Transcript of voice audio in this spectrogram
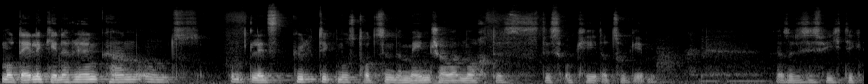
Modelle generieren kann und, und letztgültig muss trotzdem der Mensch aber noch das, das Okay dazu geben. Also das ist wichtig.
